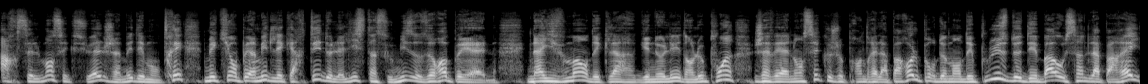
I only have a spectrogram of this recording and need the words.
harcèlement sexuel jamais démontré, mais qui ont permis de l'écarter de la liste insoumise aux européennes. Naïvement, déclare Guénolé dans Le Point, annoncé que je prendrais la parole pour demander plus de débats au sein de l'appareil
